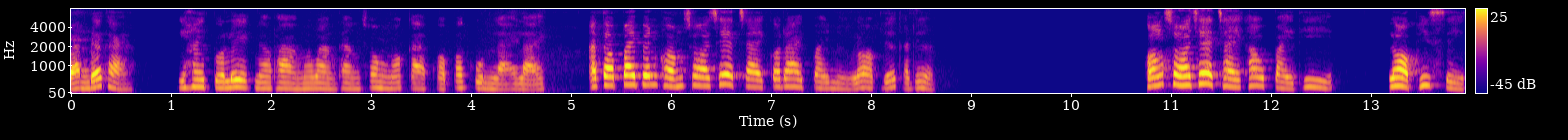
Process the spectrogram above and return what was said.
วรรณเด้อค่ะ ที่ให้ตัวเลขแนวทางมาวางทางช่องเนาะกราบขอบพระคุณหลายๆอะต่อไปเป็นของชอเชษชัยก็ได้ไปหนึ่งรอบเด้อค่ะเด้อของชอเชษชัยเข้าไปที่รอบพิเศษ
